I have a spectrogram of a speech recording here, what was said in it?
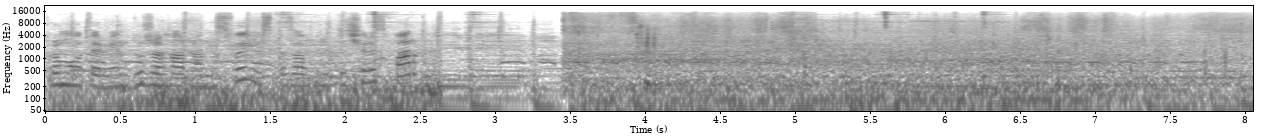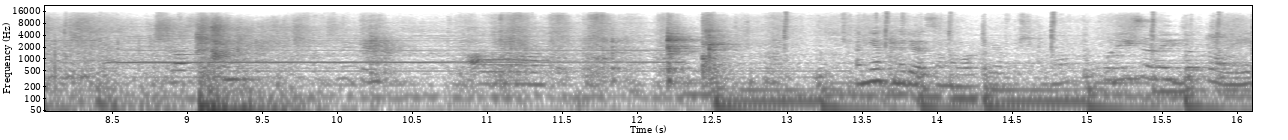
промоутер, він дуже гарно нас вивів, сказав прийти через парк. А, нет нарезанного хлебушка, да? Урізаний батон є.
